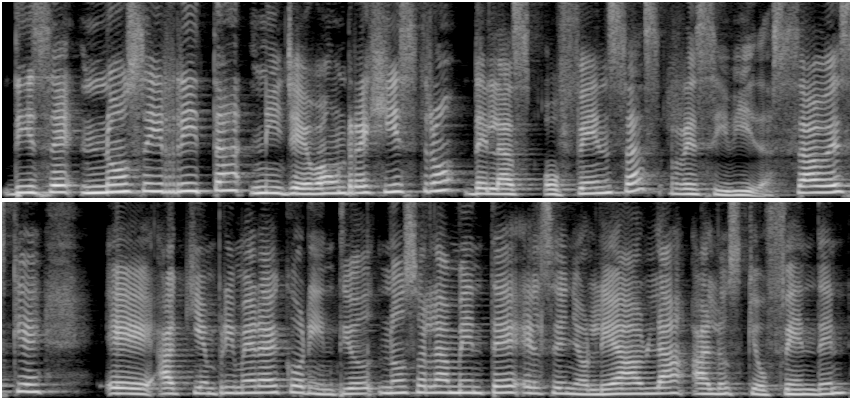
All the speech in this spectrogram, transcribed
Dice, no se irrita ni lleva un registro de las ofensas recibidas. Sabes que eh, aquí en Primera de Corintios no solamente el Señor le habla a los que ofenden,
